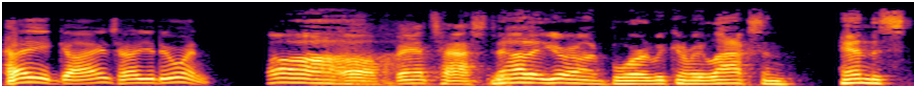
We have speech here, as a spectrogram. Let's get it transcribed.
Hey guys, how you doing? Ah, Oh, fantastic. now that you're on board, we can relax and hand this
